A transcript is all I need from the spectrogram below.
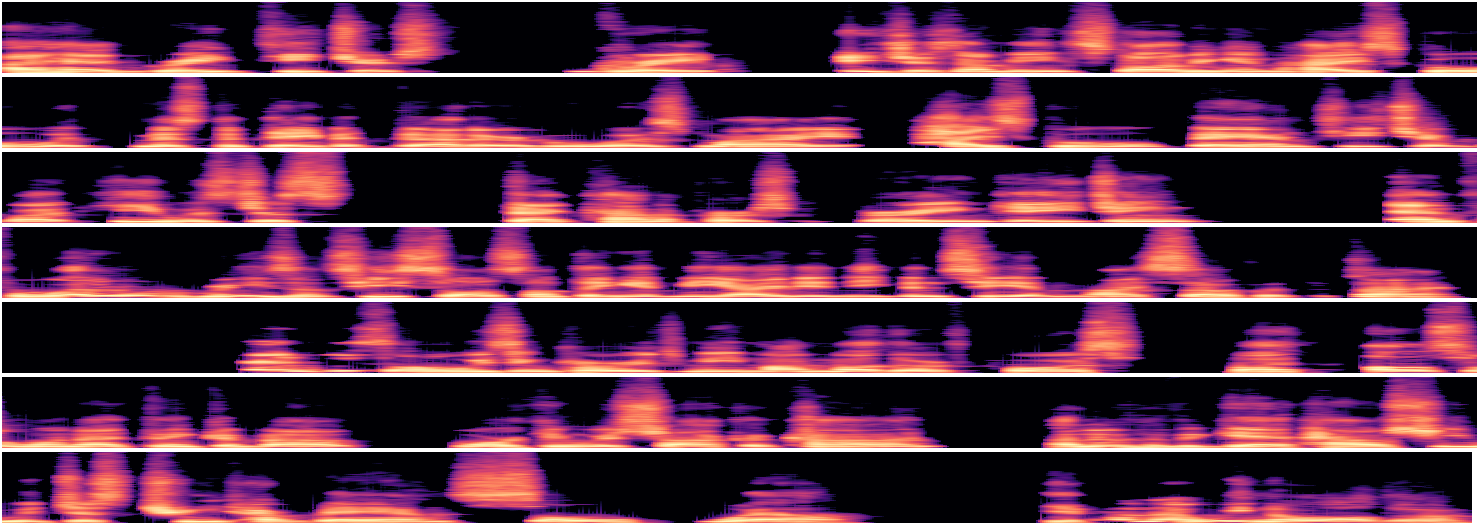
I had great teachers, great. Teachers. I mean, starting in high school with Mr. David Vetter, who was my high school band teacher, but he was just that kind of person, very engaging. And for whatever reasons, he saw something in me I didn't even see in myself at the time. And just always encouraged me. My mother, of course. But also when I think about working with Chaka Khan, I never forget how she would just treat her band so well. You know, now we know all the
